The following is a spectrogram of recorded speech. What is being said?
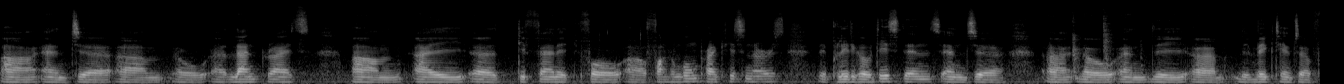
and um, no, land rights. Um, I uh, defended for uh, Falun Gong practitioners, the political dissidents, and uh, uh, no, and the um, the victims of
